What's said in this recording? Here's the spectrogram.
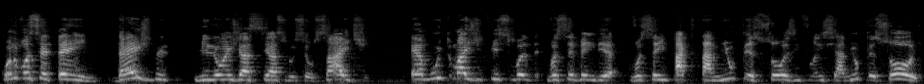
Quando você tem 10 milhões de acessos no seu site, é muito mais difícil você vender, você impactar mil pessoas, influenciar mil pessoas,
